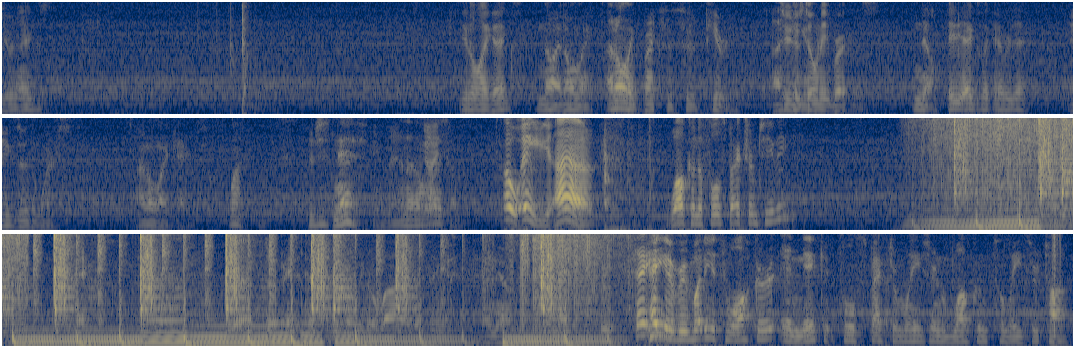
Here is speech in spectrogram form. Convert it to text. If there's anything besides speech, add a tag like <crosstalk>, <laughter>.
You're doing eggs? You don't like eggs? No, I don't like. I don't like breakfast food. Period. So I you just don't eat breakfast? No, I eat eggs like every day. eggs are the worst. I don't like eggs. Why? They're just nasty, man. I don't Guys. like them. Oh, hey, uh, welcome to Full Spectrum TV. Hey. Hey everybody, it's Walker and Nick at Full Spectrum Laser, and welcome to Laser Talk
